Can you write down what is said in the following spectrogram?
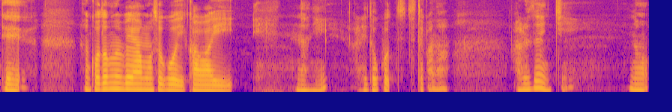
で子供部屋もすごい可愛い。何？あれどこって言ってたかな？アルゼンチンの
